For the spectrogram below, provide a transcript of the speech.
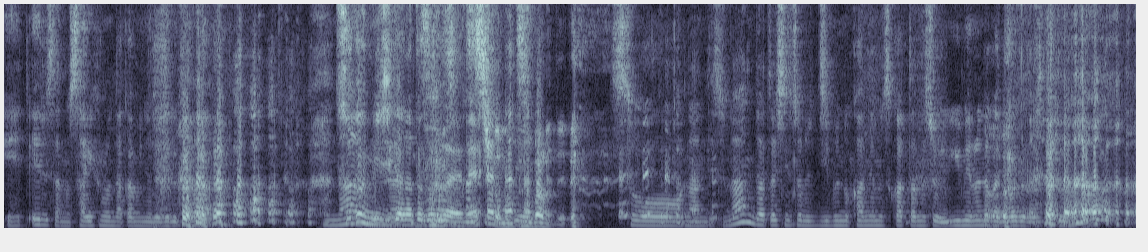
えーと、エルさんの財布の中身のレベルから。すごい身近なところだよね。しかもズバリでそうなんですなんで私にその自分の金も使ったんでしょう。夢の中でわざわざしてくるのか。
